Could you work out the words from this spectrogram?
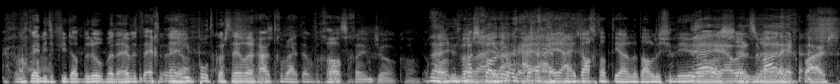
Ik weet niet of je dat bedoelt, maar daar hebben we het echt in Ja. één podcast heel erg uitgebreid over Dat gehad. was geen joke gewoon. Nee, het was hij, gewoon ook hij, hij, hij dacht dat hij aan het hallucineren Ja, was. ja, maar en, ze waren eh, echt paars.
